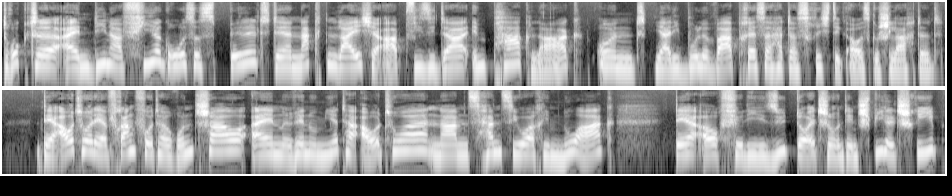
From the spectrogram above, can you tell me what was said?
druckte ein DIN A4 großes Bild der nackten Leiche ab, wie sie da im Park lag. Und ja, die Boulevardpresse hat das richtig ausgeschlachtet. Der Autor der Frankfurter Rundschau, ein renommierter Autor namens Hans-Joachim Noack, der auch für die Süddeutsche und den Spiegel schrieb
